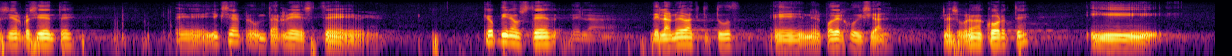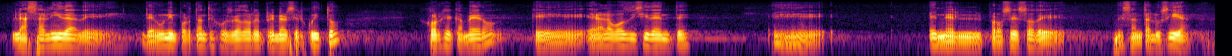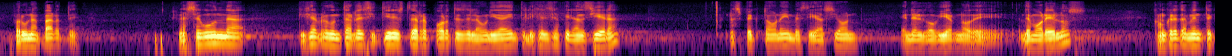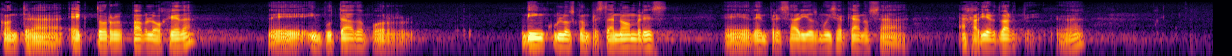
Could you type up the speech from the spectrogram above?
Días, señor presidente. Eh, yo quisiera preguntarle, este, ¿qué opina usted de la, de la nueva actitud en el Poder Judicial, en la Suprema Corte y la salida de, un importante juzgador del primer circuito, Jorge Camero, que era la voz disidente eh, en el proceso de, de Santa Lucía, por una parte. La segunda, Quisiera preguntarle si tiene usted reportes de la Unidad de Inteligencia Financiera respecto a una investigación en el gobierno de, Morelos concretamente contra Héctor Pablo Ojeda, imputado por vínculos con prestanombres eh, de empresarios muy cercanos a, Javier Duarte.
